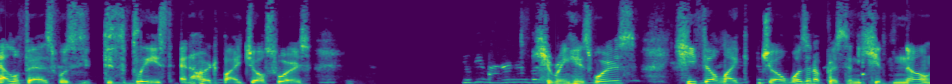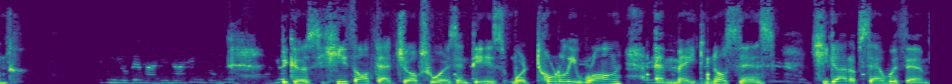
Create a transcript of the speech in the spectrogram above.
Eliphaz was displeased and hurt by Job's words. Hearing his words, he felt like Job wasn't a person he'd known. Because he thought that Job's words and deeds were totally wrong and made no sense, he got upset with him.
